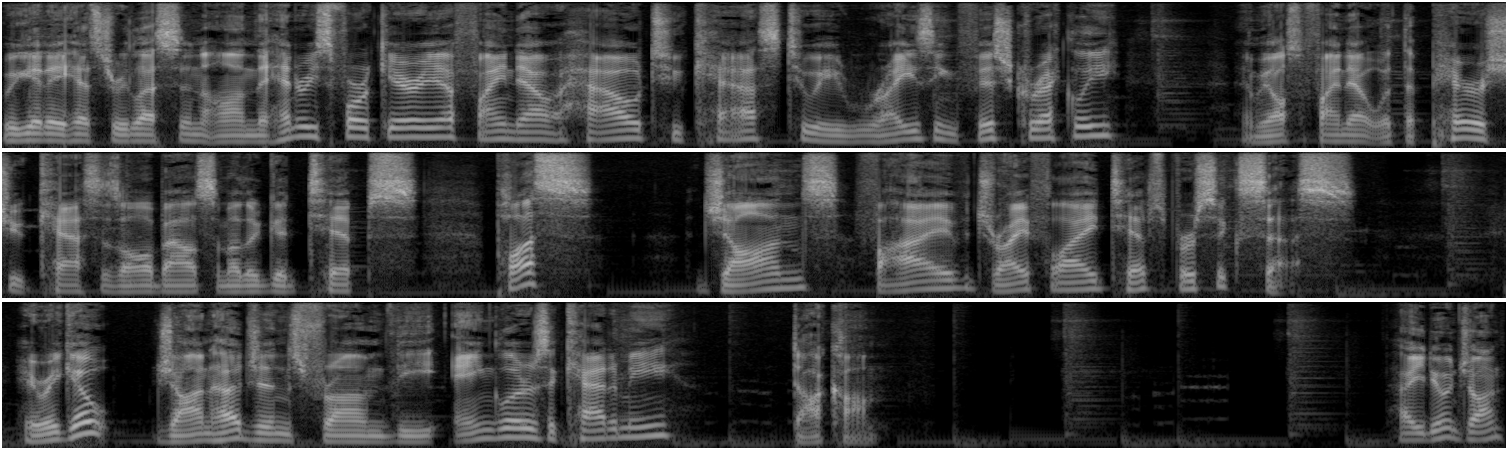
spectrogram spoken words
We get a history lesson on the Henry's Fork area, find out how to cast to a rising fish correctly, and we also find out what the parachute cast is all about, some other good tips, plus John's five dry fly tips for success. Here we go. John Hudgens from the anglersacademy.com. How you doing, John?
